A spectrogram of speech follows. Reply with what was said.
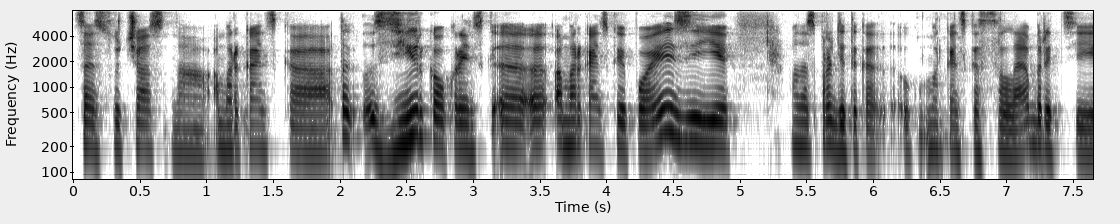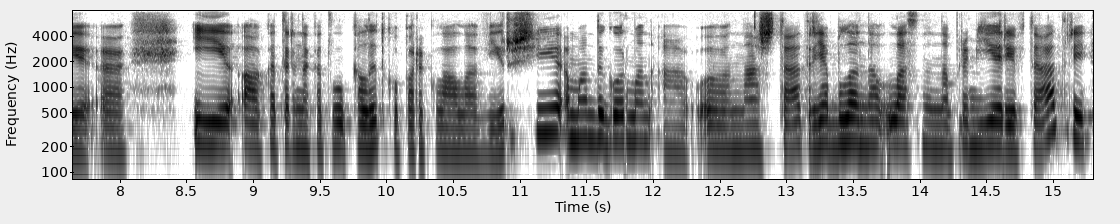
Це сучасна американська так, зірка українська, е, американської поезії. Вона справді така американська селебриті. І Катерина Калитко переклала вірші Аманди Горман. А наш театр. Я була на власне на прем'єрі в театрі.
